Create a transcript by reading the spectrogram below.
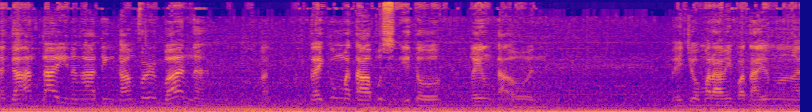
nag-aantay ng ating camper van, try kong matapos ito ngayong taon. Medyo marami pa tayong mga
